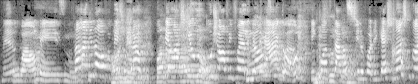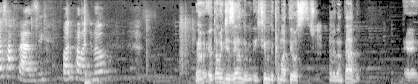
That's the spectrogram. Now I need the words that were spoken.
Meu Uau mesmo. Fala de novo, Bispo, pra... porque eu acho que o, o jovem foi ali beber água enquanto estava assistindo o podcast e não escutou essa frase. Pode falar de novo? Eu estava dizendo, em cima do que o Matheus tinha levantado, é,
